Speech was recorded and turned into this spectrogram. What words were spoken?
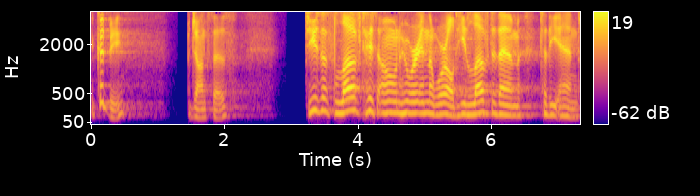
It could be, but John says. Jesus loved his own who were in the world, he loved them to the end.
